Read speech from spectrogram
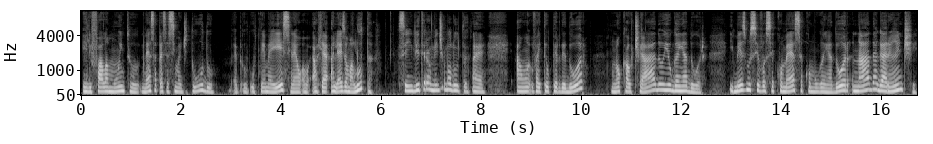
Ele fala muito nessa peça acima de tudo. É, o, o, tema é esse, né? Aliás, é uma luta. Sim, literalmente é uma luta. É. Vai ter o perdedor, o nocauteado e o ganhador. E mesmo se você começa como ganhador, nada garante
